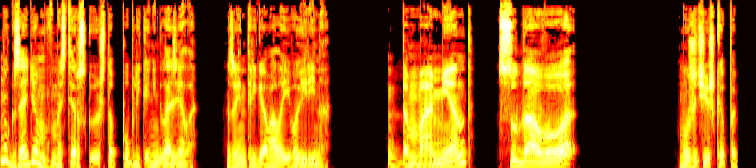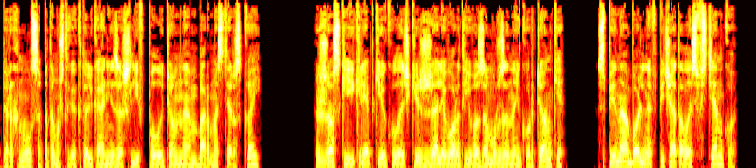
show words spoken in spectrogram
«Ну-ка, зайдем в мастерскую, чтоб публика не глазела», — заинтриговала его Ирина. «Да момент! Судово!» Мужичишка поперхнулся, потому что как только они зашли в полутемный амбар мастерской, жесткие и крепкие кулачки сжали ворот его замурзанной куртенки, спина больно впечаталась в стенку,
